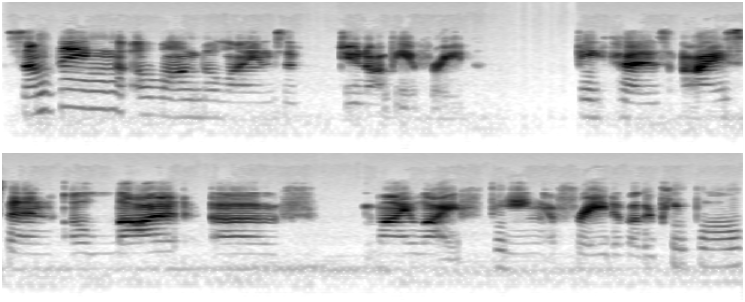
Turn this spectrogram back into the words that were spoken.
something along the lines of "Do not be afraid," because I spent a lot of my life being afraid of other people,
